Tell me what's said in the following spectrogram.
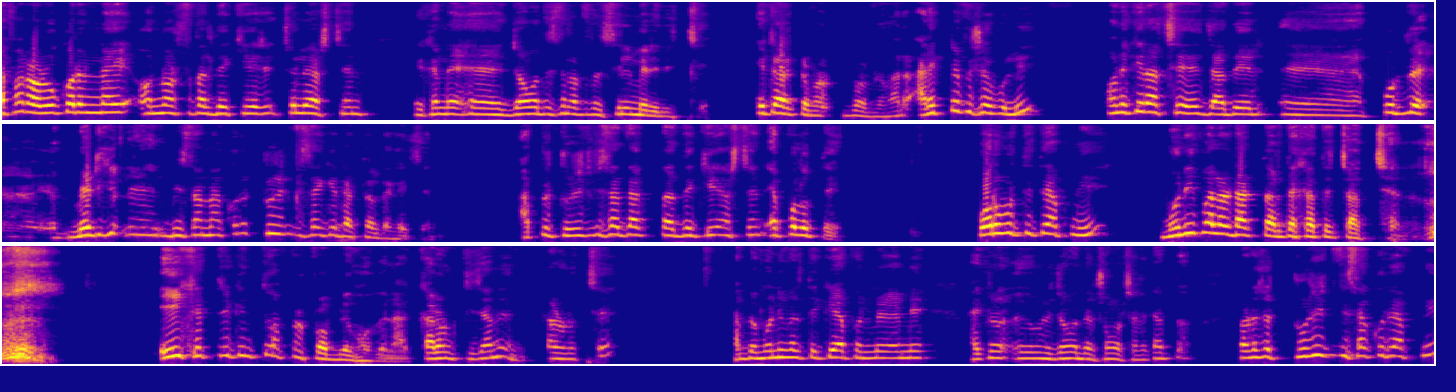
এফআর আরও করেন নাই, অন্য হাসপাতাল দেখিয়ে চলে আসছেন, এখানে জমা দিচ্ছেন আপনাদের সিল মেরে দিচ্ছে। এটা একটা প্রবলেম আর আরেকটা বিষয় বলি, অনেকের আছে যাদের পূর্বে মেডিকেল ভিসা না করে টুরিস্ট ভিসা গিয়ে ডাক্তার দেখাইছেন। আপনি টুরিস্ট ভিসা ডাক্তার দেখিয়ে আসছেন অ্যাপোলোতে পরবর্তীতে আপনি মণিপালের ডাক্তার দেখাতে চাচ্ছেন। এই ক্ষেত্রে কিন্তু আপনার প্রবলেম হবে না। কারণ কি জানেন? কারণ হচ্ছে আপনি মণিপাল থেকে অ্যাপয়েন্টমেন্ট এনে হাইকোর্টে জমা দেন, সমস্যা কারণ কারণ হচ্ছে টুরিস্ট ভিসা করে আপনি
